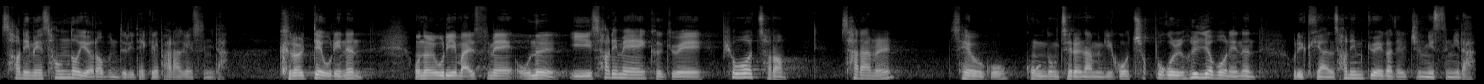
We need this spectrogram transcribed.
서림의 성도 여러분들이 되길 바라겠습니다. 그럴 때 우리는 오늘 우리 말씀에 오늘 이 서림의 그 교회 표어처럼 사람을 세우고 공동체를 남기고 축복을 흘려보내는 우리 귀한 서림교회가 될 줄 믿습니다.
